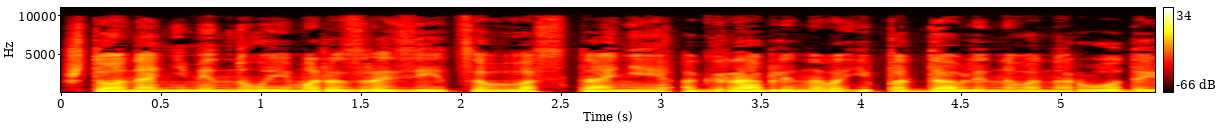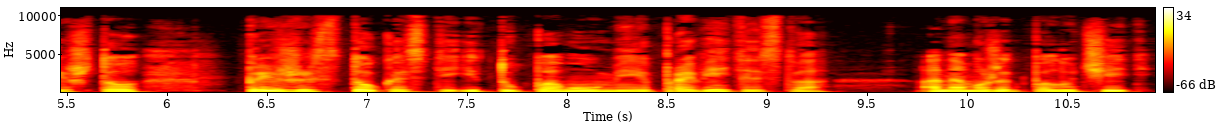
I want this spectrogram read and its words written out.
Что она неминуемо разразится в восстании ограбленного и подавленного народа, и что при жестокости и тупоумии правительства она может получить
